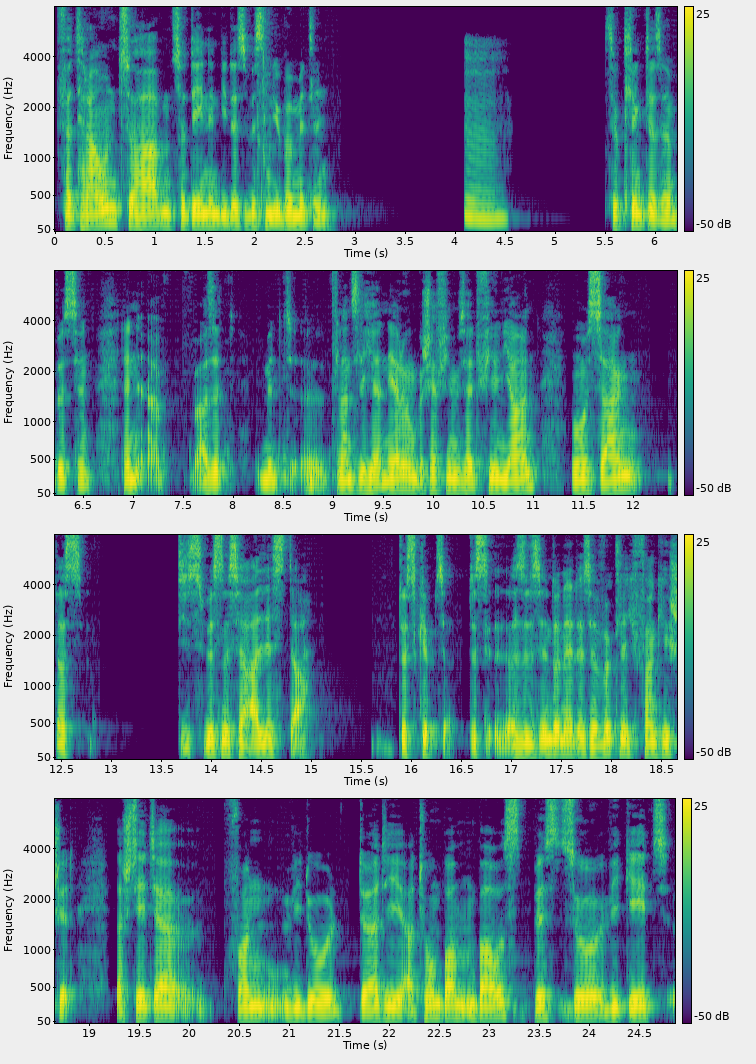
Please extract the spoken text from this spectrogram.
Vertrauen zu haben zu denen, die das Wissen übermitteln. Mhm. So klingt das ein bisschen. Denn, äh, also mit äh, pflanzlicher Ernährung beschäftige ich mich seit vielen Jahren. Man muss sagen, dass dieses Wissen ist ja alles da. Das gibt's ja. Das, also das Internet ist ja wirklich funky shit. Da steht ja von, wie du dirty Atombomben baust, bis zu, wie geht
